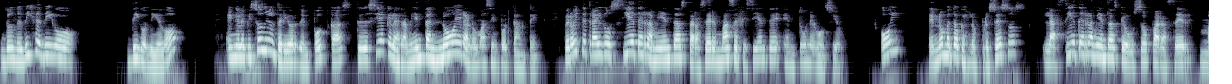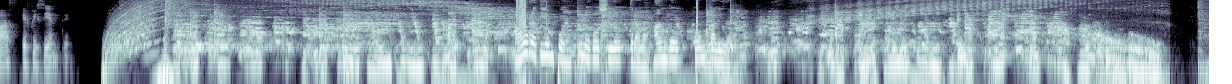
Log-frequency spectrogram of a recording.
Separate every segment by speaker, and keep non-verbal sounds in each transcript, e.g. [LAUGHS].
Speaker 1: donde dije digo, digo Diego. En el episodio anterior del podcast te decía que la herramienta no era lo más importante, pero hoy te traigo 7 herramientas para ser más eficiente en tu negocio. Hoy, en No me toques los procesos, las 7 herramientas que uso para ser más eficiente. Ahorra tiempo en tu negocio trabajando con calidad.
